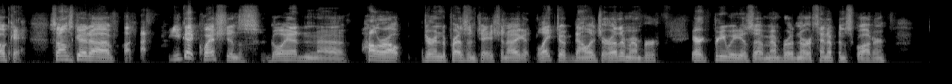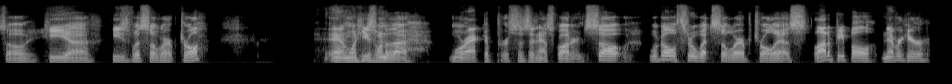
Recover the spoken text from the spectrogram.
Okay, sounds good. Uh, you got questions? Go ahead and uh, holler out during the presentation. I'd like to acknowledge our other member, Eric Prewy, is a member of North Hennepin Squadron. So he uh, he's with Civil Air Patrol, and when he's one of the more active persons in that squadron. So we'll go through what Civil Air Patrol is. A lot of people never hear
